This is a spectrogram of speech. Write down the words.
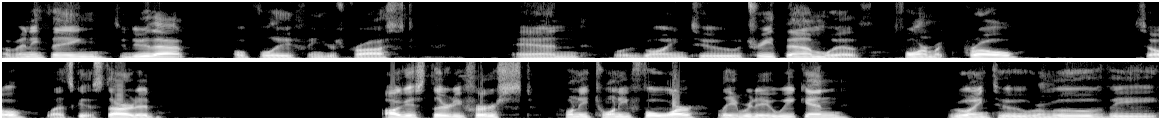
of anything to do that. Hopefully, fingers crossed. And we're going to treat them with Formic Pro. So let's get started. August 31st, 2024, Labor Day weekend. We're going to remove the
